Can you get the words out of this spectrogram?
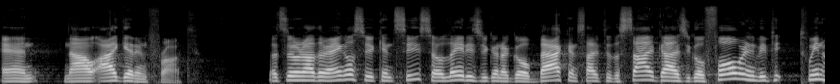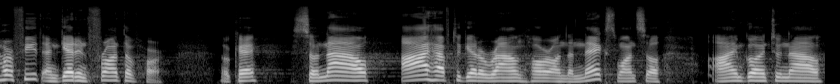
and now I get in front. Let's do another angle so you can see. So ladies, you're going to go back and slide to the side. Guys, you go forward in between her feet and get in front of her. Okay? So now I have to get around her on the next one. So I'm going to now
